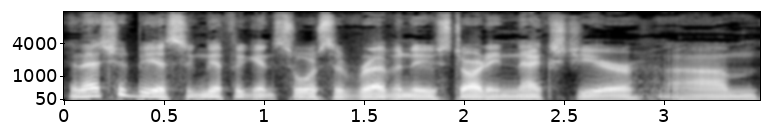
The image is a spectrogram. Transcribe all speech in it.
And that should be a significant source of revenue starting next year. Um,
